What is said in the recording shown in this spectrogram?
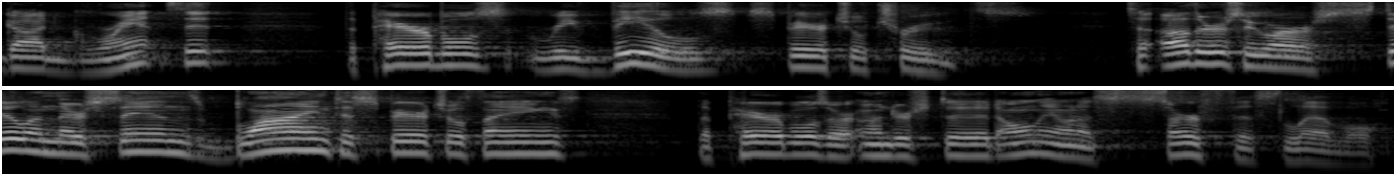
God grants it, the parables reveals spiritual truths. To others who are still in their sins, blind to spiritual things, the parables are understood only on a surface level.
